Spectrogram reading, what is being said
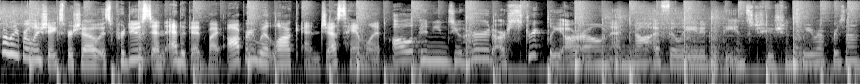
Hurly Burly Shakespeare Show is produced and edited by Aubrey Whitlock and Jess Hamlet. All opinions you heard are strictly our own and not affiliated with the institutions we represent.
